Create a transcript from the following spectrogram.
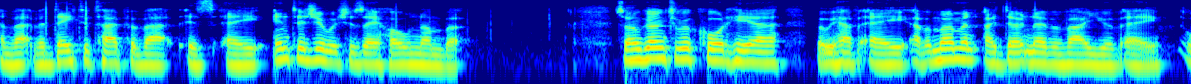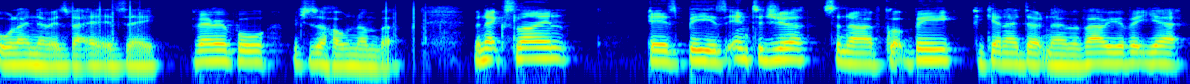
and that the data type of that is a integer which is a whole number. So I'm going to record here that we have a, at the moment I don't know the value of a, all I know is that it is a variable which is a whole number. The next line is b is integer, so now I've got b, again I don't know the value of it yet,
